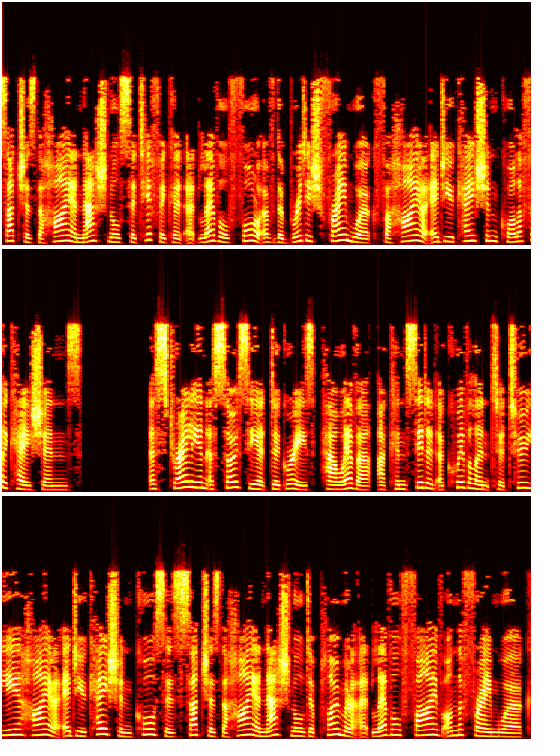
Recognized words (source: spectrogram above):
such as the Higher National Certificate at Level 4 of the British Framework for Higher Education Qualifications. Australian associate degrees, however, are considered equivalent to two-year higher education courses such as the Higher National Diploma at Level 5 on the framework.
